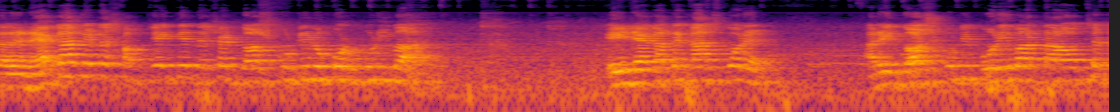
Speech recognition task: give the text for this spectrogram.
তাহলে রেগা যেটা সবচাইতে দেশের দশ কোটির উপর পরিবার, এই জায়গাতে কাজ করেন। আর এই দশ কোটি পরিবার, তারা হচ্ছেন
